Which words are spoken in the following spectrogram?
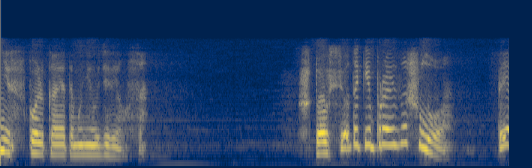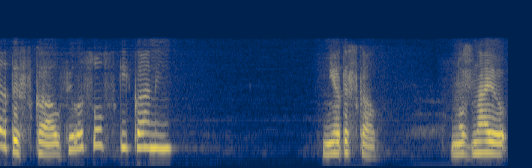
нисколько этому не удивился. «Что все-таки произошло? Ты отыскал философский камень?» «Не отыскал, но знаю,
